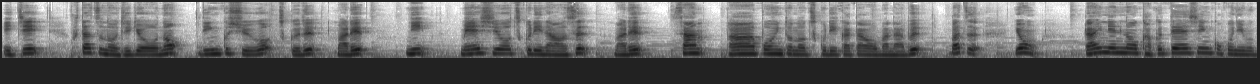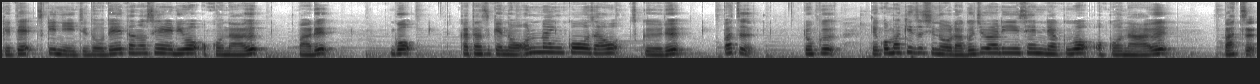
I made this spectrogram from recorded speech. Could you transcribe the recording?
1 2つの事業のリンク集を作る。丸。2名刺を作り直す。丸。3パワーポイントの作り方を学ぶ×。4来年の確定申告に向けて月に一度データの整理を行う。丸。5片付けのオンライン講座を作る×。6デコ巻き寿司のラグジュアリー戦略を行う×。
